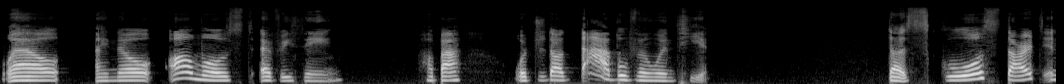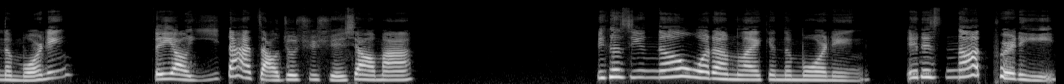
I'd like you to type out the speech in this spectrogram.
Well, I know almost everything. 好吧，我知道大部分问题。Does school start in the morning? 非要一大早就去学校吗？Because you know what I'm like in the morning. It is not pretty.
